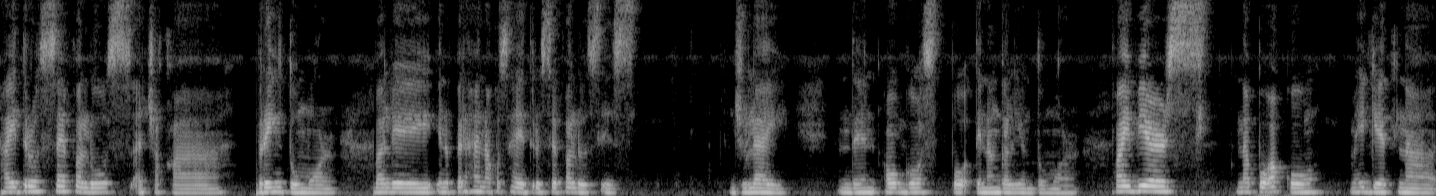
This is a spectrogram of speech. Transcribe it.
Hydrocephalus at saka brain tumor. Bali, inoperahan ako sa hydrocephalus is July. And then August po, tinanggal yung tumor. Five years na po ako, mahigit na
